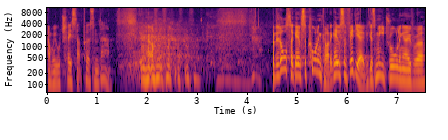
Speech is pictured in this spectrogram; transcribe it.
and we will chase that person down. but it also gave us a calling card. It gave us a video, because me drooling over a,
